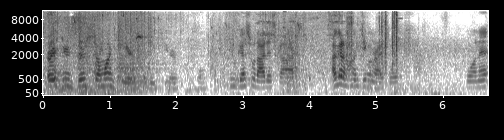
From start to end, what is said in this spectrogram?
Alright, dude, there's someone here, so be careful. Dude, guess what I just got? I got a hunting rifle. Want it?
